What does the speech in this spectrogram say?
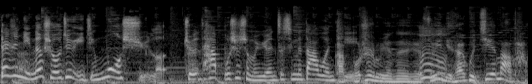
但是你。那时候就已经默许了，觉得他不是什么原则性的大问题，不是什么原则性，所以你才会接纳他，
